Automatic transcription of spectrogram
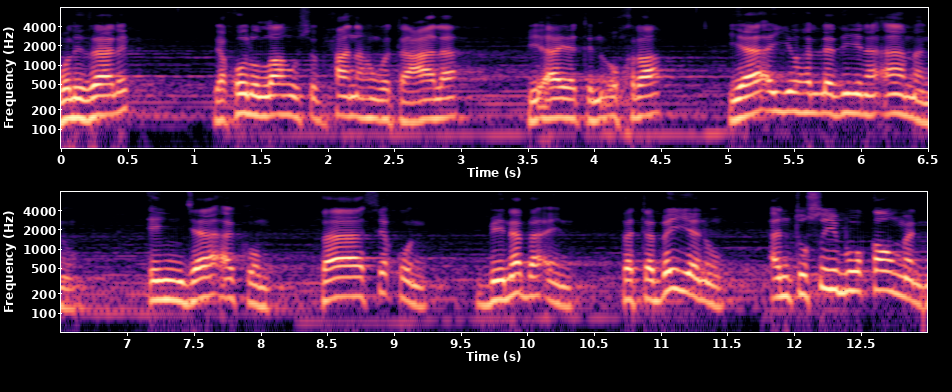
ولذلك يقول الله سبحانه وتعالى في آية أخرى يا أيها الذين آمنوا إن جاءكم فاسق بنبأ فتبينوا أن تصيبوا قوما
